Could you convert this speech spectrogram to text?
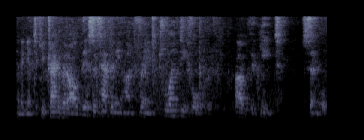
And again, to keep track of it all, this is happening on frame 24 of the gate symbol.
